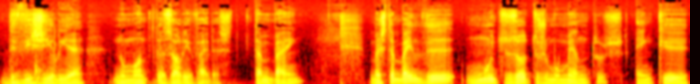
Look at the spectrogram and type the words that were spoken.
de vigília no Monte das Oliveiras. Também, mas também de muitos outros momentos em que,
